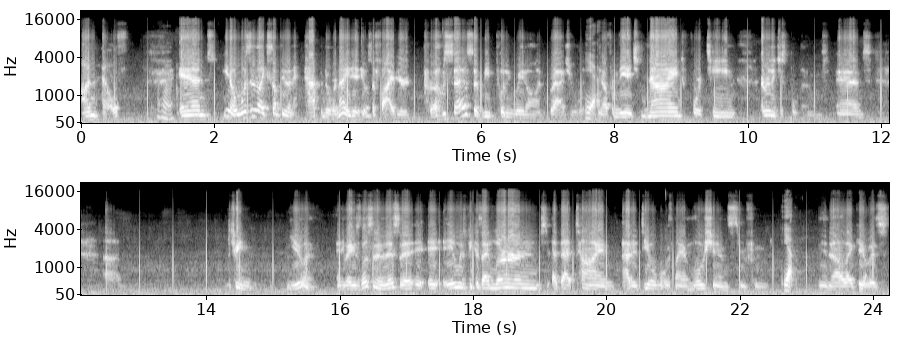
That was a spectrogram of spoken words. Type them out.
unhealth. Uh-huh. And, you know, it wasn't like something that happened overnight. It, it was a five year process of me putting weight on gradually. Yeah. You know, from the age 9 to 14, I really just ballooned. And um, between you and anybody who's listening to this, it, it, it was because I learned at that time how to deal with my emotions through food. Yeah. You know, like it was,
